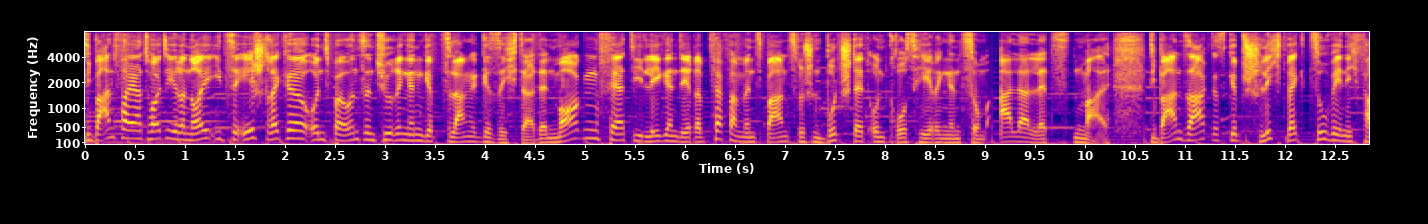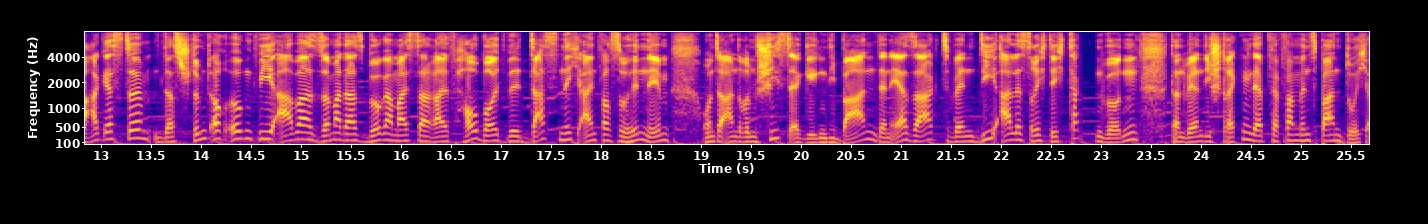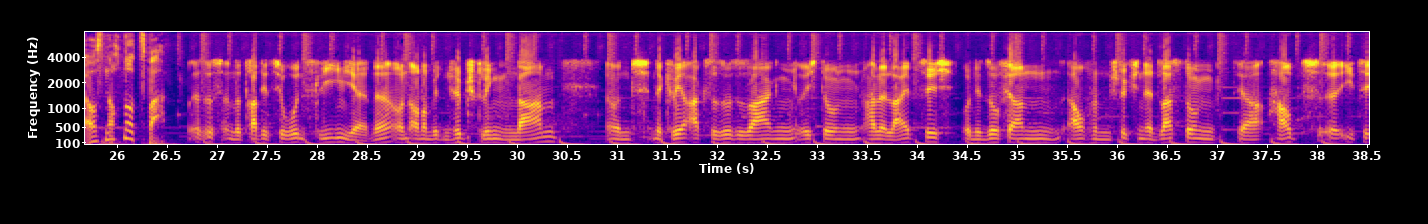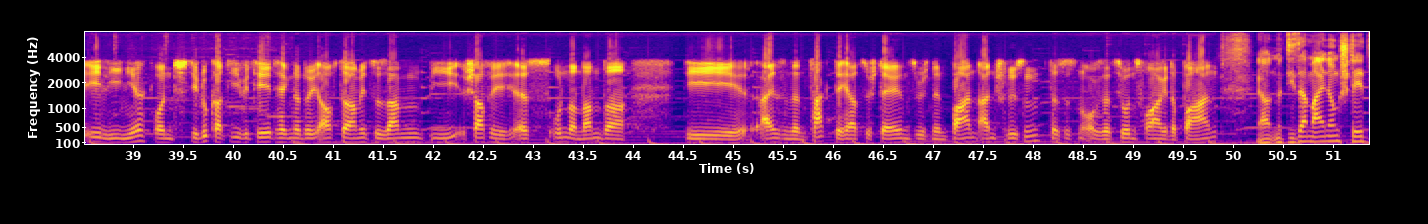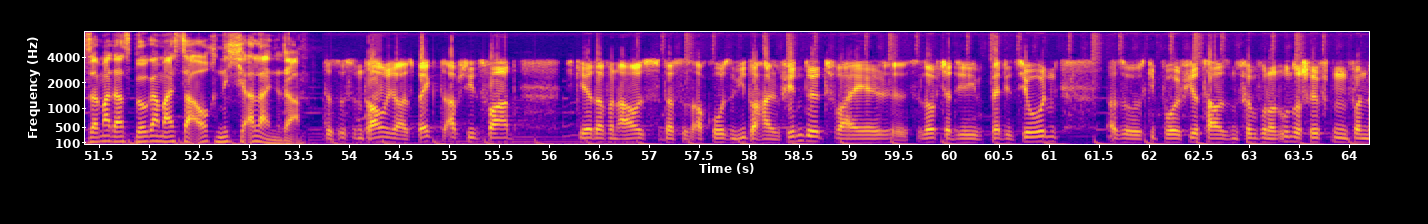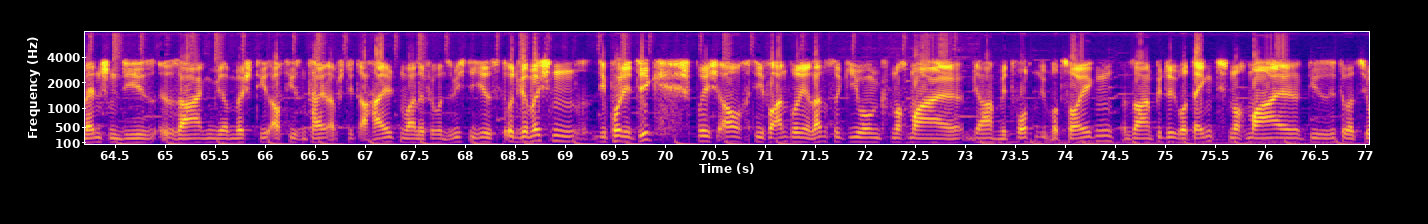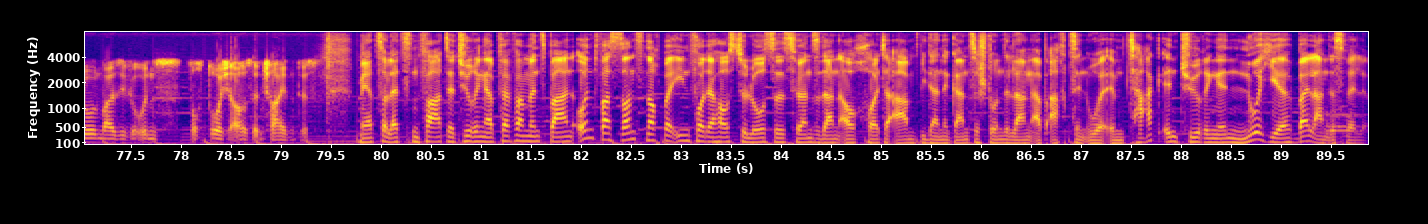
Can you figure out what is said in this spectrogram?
Die Bahn feiert heute ihre neue ICE-Strecke und bei uns in Thüringen gibt's lange Gesichter. Denn morgen fährt die legendäre Pfefferminzbahn zwischen Buttstedt und Großheringen zum allerletzten Mal. Die Bahn sagt, es gibt schlichtweg zu wenig Fahrgäste. Das stimmt auch irgendwie, aber Sömmerdas Bürgermeister Ralf Haubold will das nicht einfach so hinnehmen. Unter anderem schießt er gegen die Bahn, denn er sagt, wenn die alles richtig takten würden, dann wären die Strecken der Pfefferminzbahn durchaus noch nutzbar. Es ist eine Traditionslinie ne? und auch noch mit einem hübsch klingenden Namen und eine Querachse sozusagen Richtung Halle Leipzig und insofern auch ein Stückchen Entlastung der Haupt-ICE-Linie. Und die Lukrativität hängt natürlich auch damit zusammen, wie schaffe ich es untereinander die einzelnen Takte herzustellen zwischen den Bahnanschlüssen. Das ist eine Organisationsfrage der Bahn. Ja, und mit dieser Meinung steht Sömmerders Bürgermeister auch nicht alleine da. Das ist ein trauriger Aspekt, Abschiedsfahrt ich gehe davon aus, dass es auch großen Widerhall findet, weil es läuft ja die Petition. Also es gibt wohl 4500 Unterschriften von Menschen, die sagen, wir möchten auch diesen Teilabschnitt erhalten, weil er für uns wichtig ist. Und wir möchten die Politik, sprich auch die verantwortliche Landesregierung nochmal ja, mit Worten überzeugen und sagen, bitte überdenkt nochmal diese Situation, weil sie für uns doch durchaus entscheidend ist. Mehr zur letzten Fahrt der Thüringer Pfefferminzbahn und was sonst noch bei Ihnen vor der Haustür los ist, hören Sie dann auch heute Abend wieder eine ganze Stunde lang ab 18 Uhr im Tag in Thüringen, nur hier bei Landeswelle.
